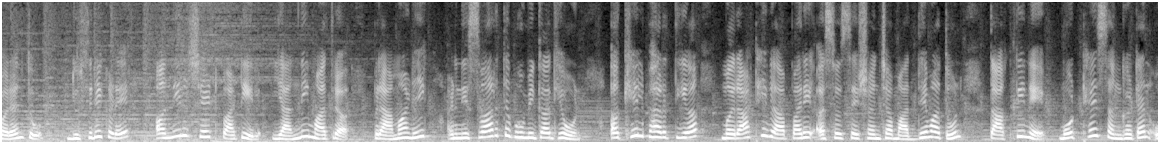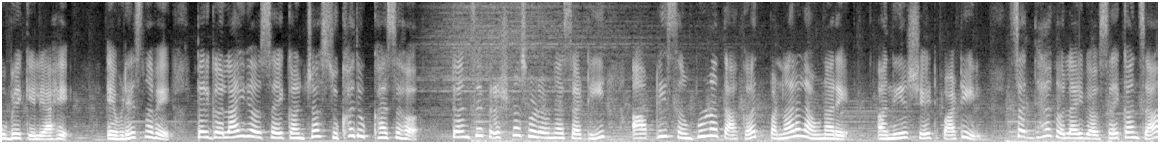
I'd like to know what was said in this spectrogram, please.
परंतु दुसरीकडे अनिल शेठ पाटील यांनी मात्र प्रामाणिक आणि निस्वार्थ भूमिका घेऊन अखिल भारतीय मराठी व्यापारी असोसिएशनच्या माध्यमातून ताकदीने मोठे संघटन उभे केले आहे. एवढेच नव्हे तर गलाई व्यावसायिकांच्या सुखदुःखासह त्यांचे प्रश्न सोडवण्यासाठी आपली संपूर्ण ताकद पणाला लावणारे अनिल शेठ पाटील सध्या गलाई व्यावसायिकांचा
